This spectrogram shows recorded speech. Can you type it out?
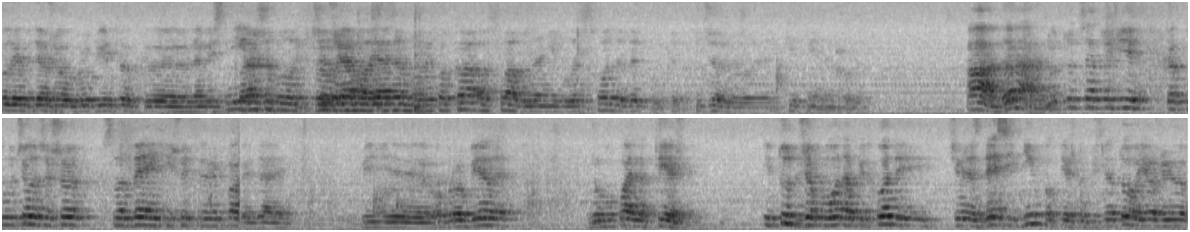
коли буде вже обробіток е, навесні, Перше було то вже буде- землю ріпака, ослаблені були сходи, ви підживлювали кітміни були. А, да. Ну то це тоді так вийшло, що слабенький щось рипак під, е, обробили, ну буквально тиждень. І тут вже погода підходить, і через 10 днів фактично, після того я вже його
